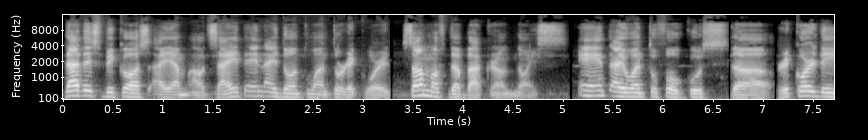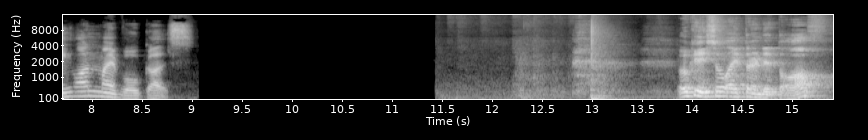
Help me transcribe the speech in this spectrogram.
That is because I am outside and I don't want to record some of the background noise. And I want to focus the recording on my vocals. Okay, so I turned it off.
